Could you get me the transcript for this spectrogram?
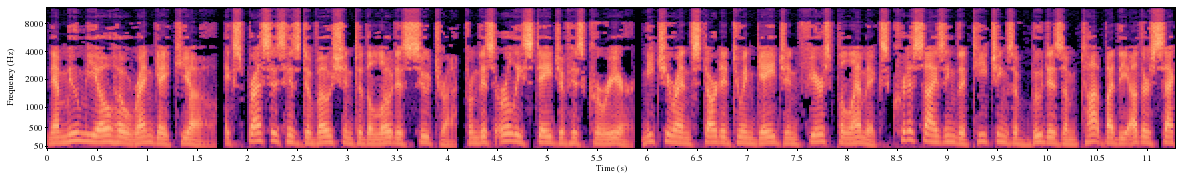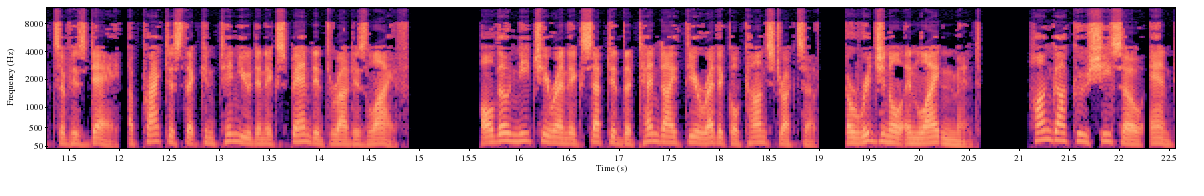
Namu Myoho Renge Kyo, expresses his devotion to the Lotus Sutra. From this early stage of his career, Nichiren started to engage in fierce polemics criticizing the teachings of Buddhism taught by the other sects of his day, a practice that continued and expanded throughout his life. Although Nichiren accepted the Tendai theoretical constructs of original enlightenment, Hongaku Shiso and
